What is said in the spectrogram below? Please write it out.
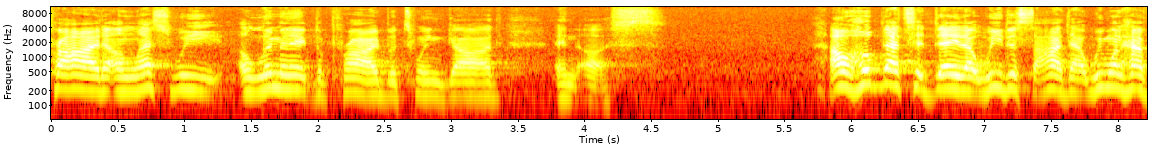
pride unless we eliminate the pride between God and us. I hope that today that we decide that we want to have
